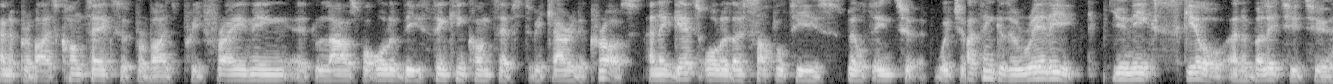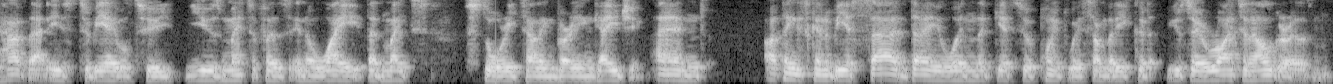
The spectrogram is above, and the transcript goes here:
And it provides context, it provides pre framing, it allows for all of these thinking concepts to be carried across. And it gets all of those subtleties built into it, which I think is a really unique skill and ability to have that is to be able to use metaphors in a way that makes storytelling very engaging. And I think it's going to be a sad day when it gets to a point where somebody could, you say, write an algorithm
